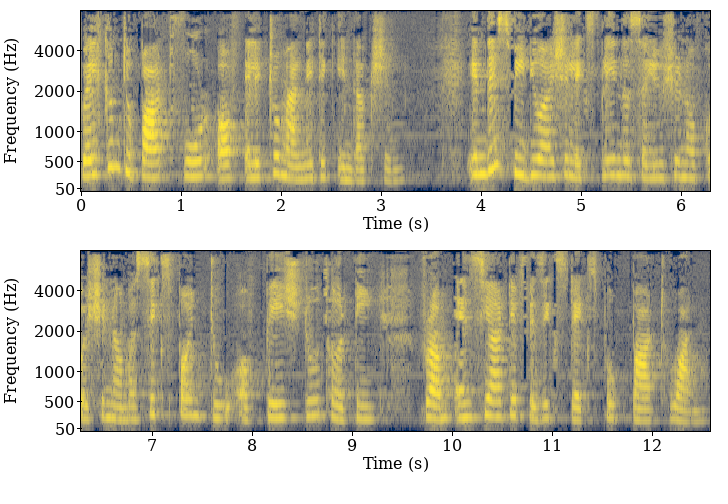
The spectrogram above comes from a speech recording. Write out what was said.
welcome to part 4 of electromagnetic induction. In this video I shall explain the solution of question number 6.2 of page 230 from NCERT Physics textbook part 1.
